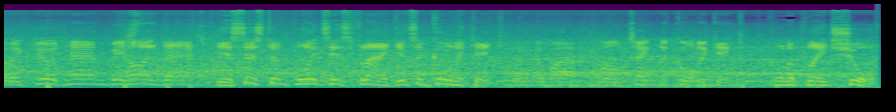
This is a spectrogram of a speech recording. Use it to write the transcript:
got a good hand behind that. The assistant points his flag. It's a corner kick. Gundogan will take the corner kick. Corner played short.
